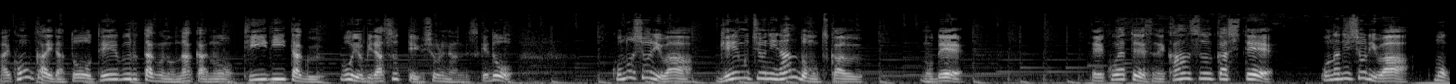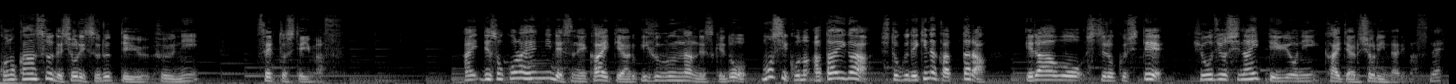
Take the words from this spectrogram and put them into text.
はい、今回だとテーブルタグの中の td タグを呼び出すっていう処理なんですけど、この処理はゲーム中に何度も使うので、えーこうやってですね、関数化して、同じ処理はもうこの関数で処理するっていう風にセットしています。はい。で、そこら辺にですね、書いてある if 文なんですけど、もしこの値が取得できなかったら、エラーを出力して表示をしないっていうように書いてある処理になりますね。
